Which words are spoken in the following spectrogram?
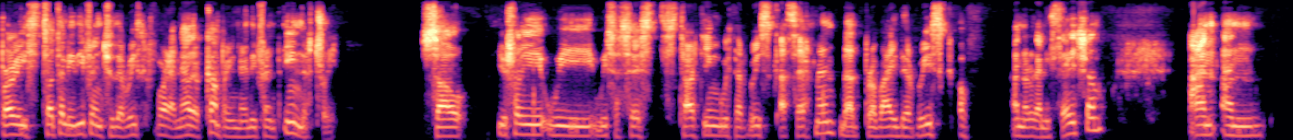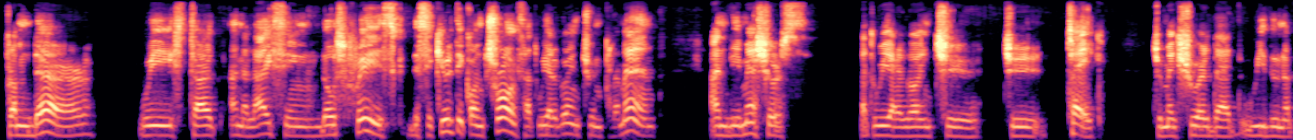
probably is totally different to the risk for another company in a different industry. So usually we, we suggest starting with a risk assessment that provide the risk of an organization. And, and from there, we start analyzing those risks, the security controls that we are going to implement, and the measures that we are going to to take to make sure that we do not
